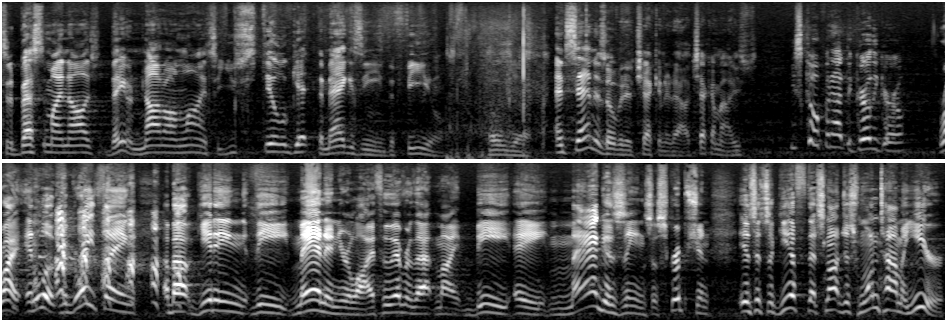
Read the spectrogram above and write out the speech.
To the best of my knowledge, they are not online, so you still get the magazine, the feel. Oh yeah. And Santa's over there checking it out. Check him out. He's he's scoping out the girly girl. Right. And look, the great thing about getting the man in your life, whoever that might be, a magazine subscription is it's a gift that's not just one time a year,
